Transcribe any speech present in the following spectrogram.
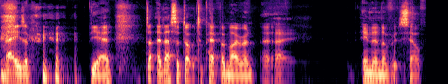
that is a yeah that's a Dr Pepper moment uh, in and of itself.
